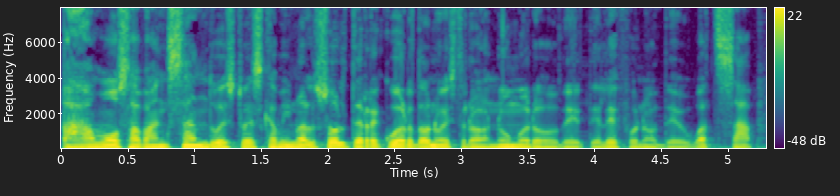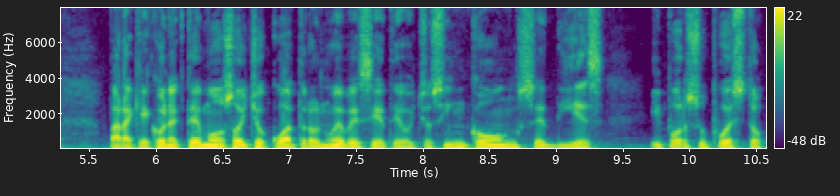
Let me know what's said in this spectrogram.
Vamos avanzando. Esto es Camino al Sol. Te recuerdo nuestro número de teléfono de WhatsApp para que conectemos 849-785-1110. Y por supuesto,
